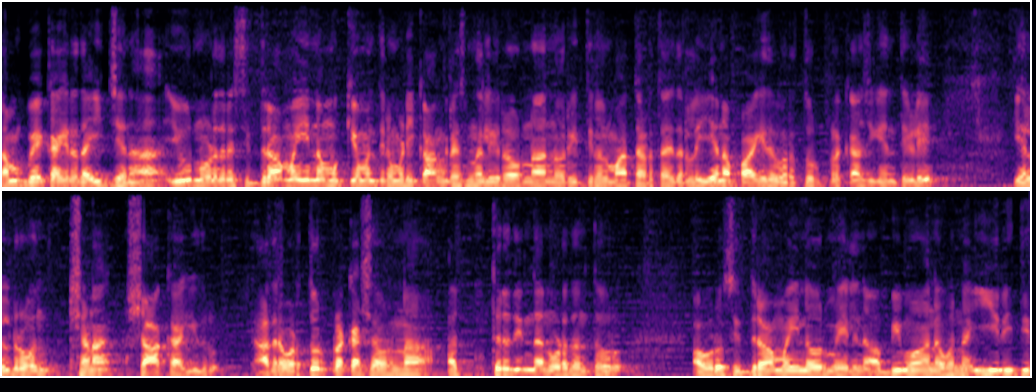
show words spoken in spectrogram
ನಮ್ಗೆ ಬೇಕಾಗಿರೋದು ಐದು ಜನ. ಇವ್ರು ನೋಡಿದ್ರೆ ಸಿದ್ದರಾಮಯ್ಯನ ಮುಖ್ಯಮಂತ್ರಿ ಮಾಡಿ ಕಾಂಗ್ರೆಸ್ನಲ್ಲಿರೋರನ್ನ ಅನ್ನೋ ರೀತಿಯಲ್ಲಿ ಮಾತಾಡ್ತಾ ಇದ್ರಲ್ಲ, ಏನಪ್ಪ ಆಗಿದೆ ವರ್ತೂರ್ ಪ್ರಕಾಶ್ಗೆ ಅಂತೇಳಿ. ಎಲ್ಲರೂ ಒಂದು ಕ್ಷಣ ಶಾಕ್ ಆಗಿದ್ರು. ಆದರೆ ವರ್ತೂರ್ ಪ್ರಕಾಶ್ ಅವ್ರನ್ನ ಹತ್ತಿರದಿಂದ ನೋಡಿದಂಥವ್ರು, ಅವರು ಸಿದ್ದರಾಮಯ್ಯನವ್ರ ಮೇಲಿನ ಅಭಿಮಾನವನ್ನು ಈ ರೀತಿ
